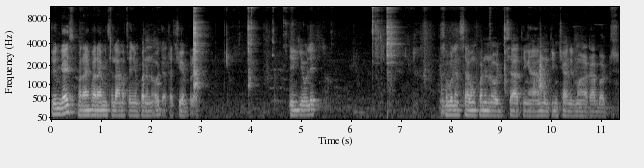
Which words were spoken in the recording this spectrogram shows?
So yun guys, maraming maraming salamat sa inyong panonood at, at syempre, thank you ulit sa walang sawang panonood sa ating uh, munting channel mga kabags.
